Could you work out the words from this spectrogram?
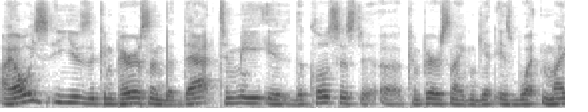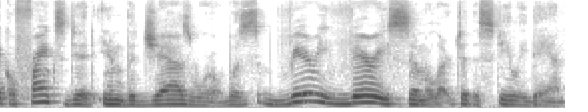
I always use the comparison that that to me is the closest uh, comparison I can get is what Michael Franks did in the jazz world was very very similar to the Steely Dan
